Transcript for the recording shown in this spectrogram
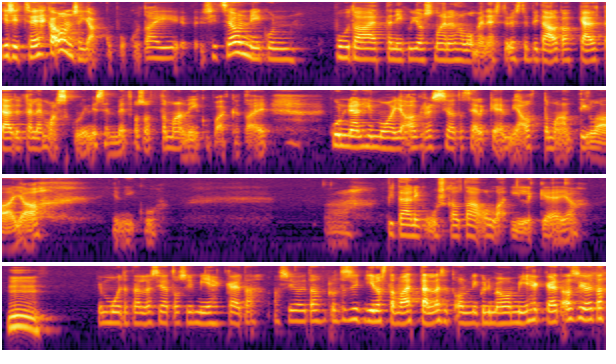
Ja sitten se ehkä on se jakkupuku, tai sitten se on niin kuin puhutaan, että niin kuin jos nainen haluaa menestyä, niin sitten pitää alkaa käyttäytyä tälle maskuliinisemmin, että osoittamaan niin kuin vaikka tai kunnianhimoa ja aggressiota selkeämmin ja ottamaan tilaa ja, ja niin kuin, äh, pitää niin kuin uskaltaa olla ilkeä ja mm ja muita tällaisia tosi miehekkäitä asioita. Mutta tosi kiinnostavaa, että tällaiset on niin nimenomaan miehekkäitä asioita.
